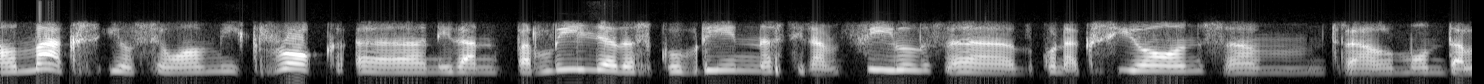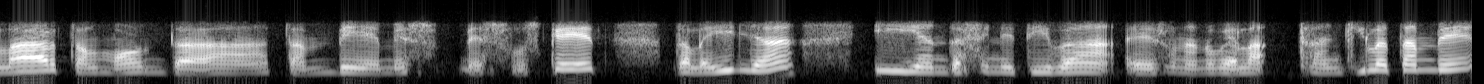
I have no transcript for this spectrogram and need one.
El Max i el seu amic Rock eh, aniran per l'illa descobrint, estirant fils, eh, connexions entre el món de l'art, el món de, també més, més fosquet de la illa, i en definitiva és una novel·la tranquil·la també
